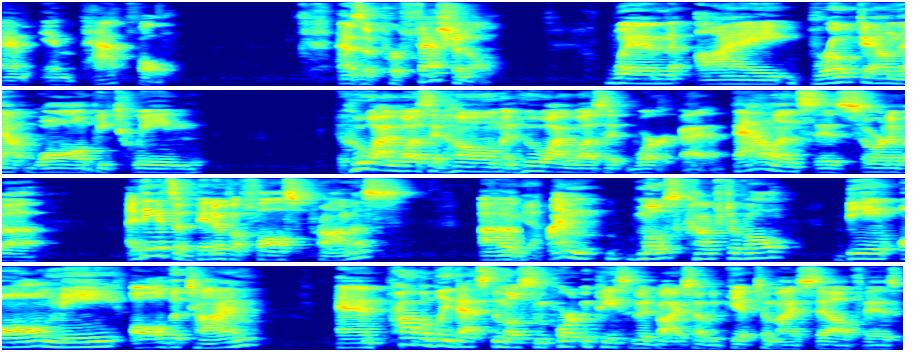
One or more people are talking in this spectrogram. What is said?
and impactful as a professional when I broke down that wall between who I was at home and who I was at work. I, balance is sort of a, I think it's a bit of a false promise. Oh, um, oh, yeah. I'm most comfortable being all me all the time. And probably that's the most important piece of advice I would give to myself is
